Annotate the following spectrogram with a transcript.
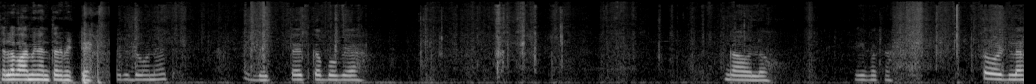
चला बा आम्ही नंतर भेटते. तरी दोन आहेत. भेटत आहेत का बघूया. गावलो. हे बघा. तोडलं.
